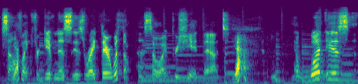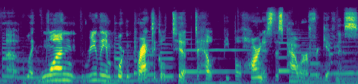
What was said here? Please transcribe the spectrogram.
sounds yeah. like forgiveness is right there with them. So, I appreciate that. Yeah what is uh, like one really important practical tip to help people harness this power of forgiveness?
